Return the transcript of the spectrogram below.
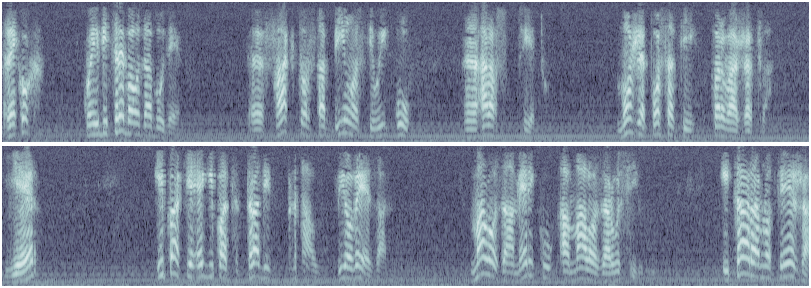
rekoh, koji bi trebao da bude e, faktor stabilnosti u, u e, arapskom svijetu, može postati prva žrtva. Jer ipak je Egipat tradicionalno bio vezan malo za Ameriku, a malo za Rusiju. I ta ravnoteža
